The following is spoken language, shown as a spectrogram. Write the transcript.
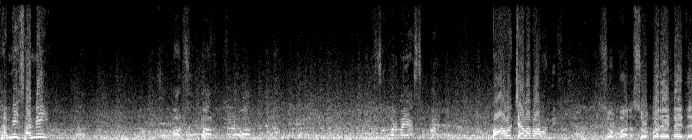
సమ్మి సమ్మి సూపర్ భయ్యా సూపర్. బాగుంది చాలా బాగుంది. సూపర్ సూపర్ హిట్ అయితే.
